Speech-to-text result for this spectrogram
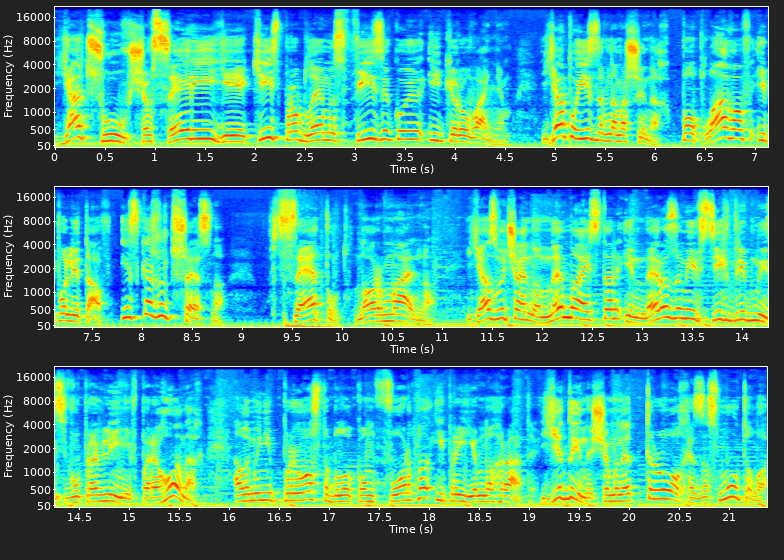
Я чув, що в серії є якісь проблеми з фізикою і керуванням. Я поїздив на машинах, поплавав і політав. І скажу чесно, все тут нормально. Я, звичайно, не майстер і не розумію всіх дрібниць в управлінні в перегонах, але мені просто було комфортно і приємно грати. Єдине, що мене трохи засмутило,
